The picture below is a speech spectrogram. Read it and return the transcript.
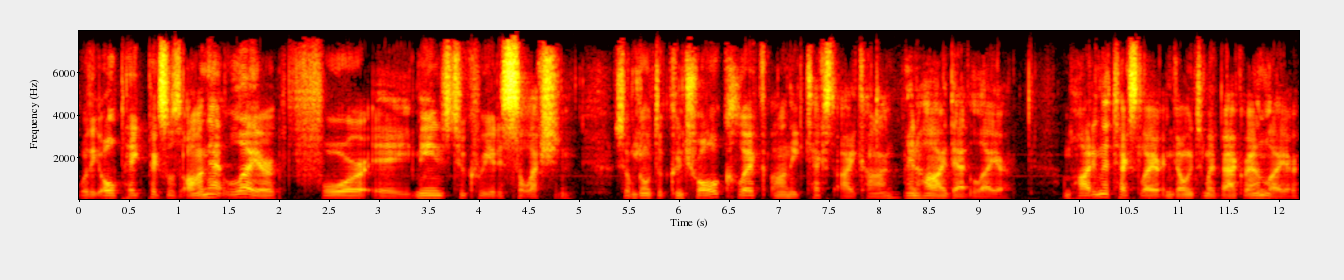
or the opaque pixels on that layer for a means to create a selection. So I'm going to control click on the text icon and hide that layer. I'm hiding the text layer and going to my background layer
